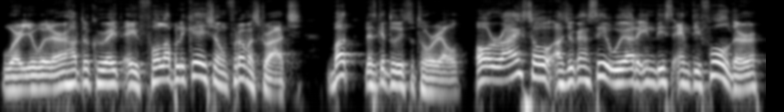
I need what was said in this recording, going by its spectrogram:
where you will learn how to create a full application from scratch. But let's get to this tutorial. Alright, so as you can see, we are in this empty folder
